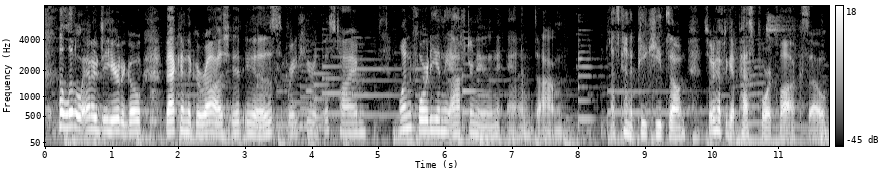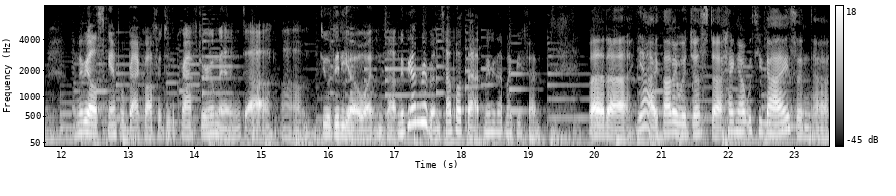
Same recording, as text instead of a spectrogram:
a little energy here to go back in the garage. It is right here at this time, 1:40 in the afternoon, and um, that's kind of peak heat zone. Sort of have to get past four o'clock, so maybe I'll scamper back off into the craft room and uh, um, do a video and uh, maybe on ribbons. How about that? Maybe that might be fun. But uh, yeah, I thought I would just uh, hang out with you guys and uh,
